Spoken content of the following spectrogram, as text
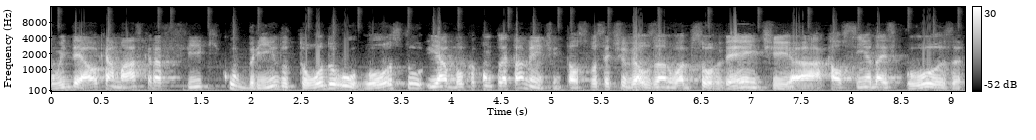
o ideal é que a máscara fique cobrindo todo o rosto e a boca completamente. Então, se você estiver usando o absorvente, a calcinha da esposa,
